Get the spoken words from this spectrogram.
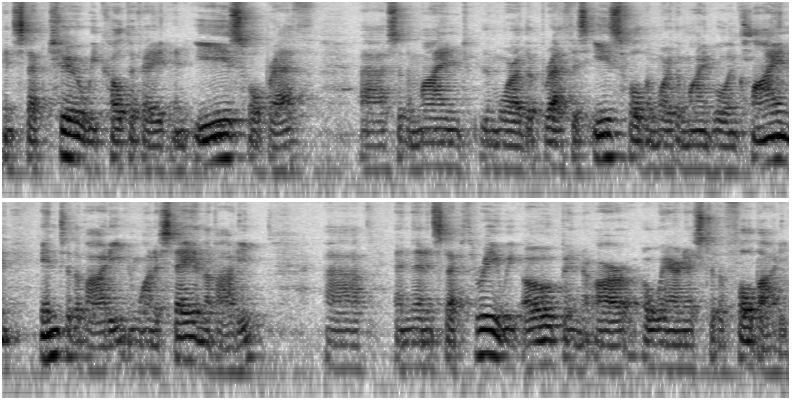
In step two, we cultivate an easeful breath. Uh, so the mind, the more the breath is easeful, the more the mind will incline into the body and want to stay in the body. Uh, and then in step three, we open our awareness to the full body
